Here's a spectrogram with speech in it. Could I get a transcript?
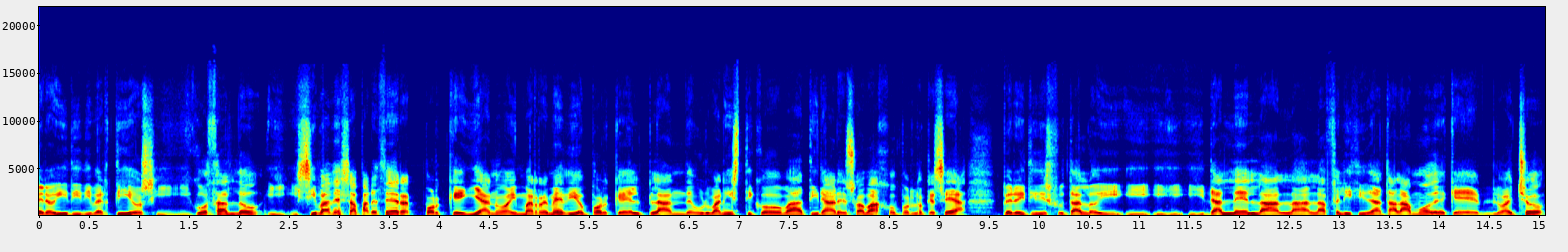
Pero id y divertíos y, y gozadlo. Y, y si va a desaparecer porque ya no hay más remedio, porque el plan de urbanístico va a tirar eso abajo, por lo que sea, pero id y disfrutarlo y, y, y- y darle la, la- la felicidad al amo de que lo ha hecho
